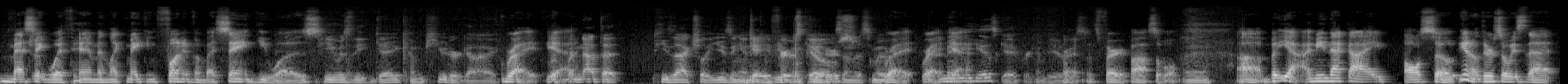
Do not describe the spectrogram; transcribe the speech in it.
messing with him and like making fun of him by saying he was. He was the gay computer guy. Right. But- Yeah. But not that he's actually using any Gay for computer skills computers. in this movie. Right, right, maybe yeah. he is gay for computers. Right. That's very possible. Yeah. Uh, but yeah, I mean that guy also. You know, there's always that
